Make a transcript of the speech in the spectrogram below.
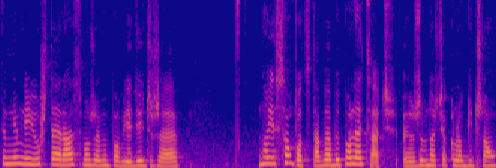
Tym niemniej już teraz możemy powiedzieć, że no jest, są podstawy, aby polecać e, żywność ekologiczną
